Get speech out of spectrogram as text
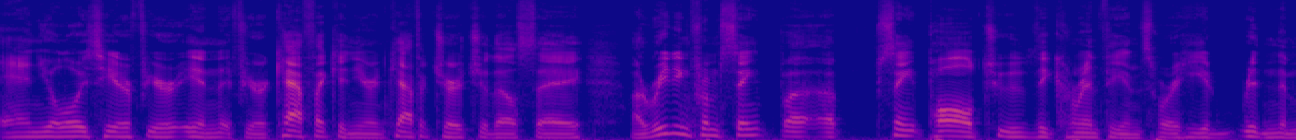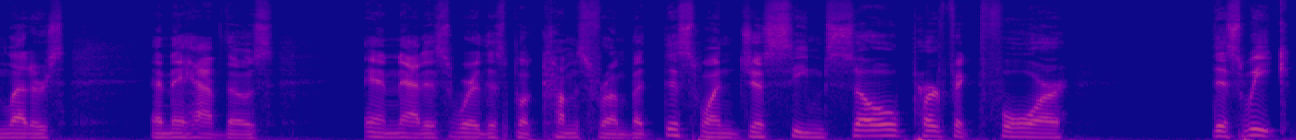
And you'll always hear if you're in if you're a Catholic and you're in Catholic Church, they'll say a reading from Saint uh, Saint Paul to the Corinthians, where he had written them letters and they have those. And that is where this book comes from. But this one just seems so perfect for this week.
